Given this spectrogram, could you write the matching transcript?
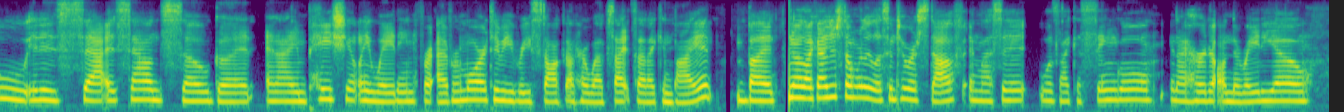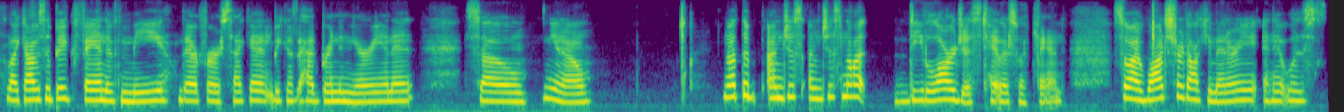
ooh it is sad it sounds so good and i'm patiently waiting for evermore to be restocked on her website so that i can buy it. But you know like i just don't really listen to her stuff unless it was like a single and i heard it on the radio. Like i was a big fan of me there for a second because it had brendon urie in it. So you know not the i'm just i'm just not the largest Taylor Swift fan. So I watched her documentary and it was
